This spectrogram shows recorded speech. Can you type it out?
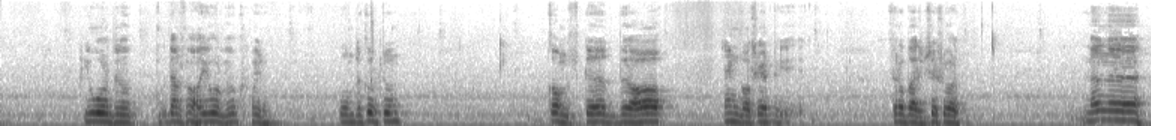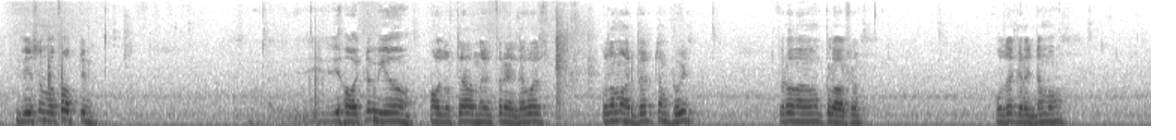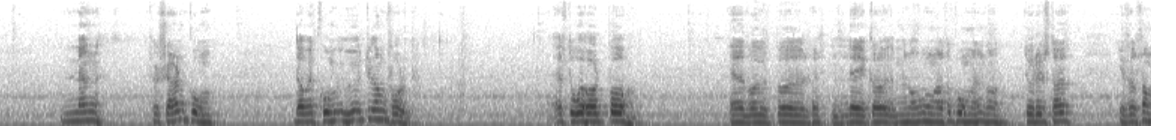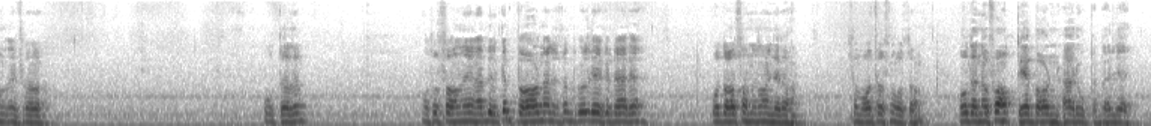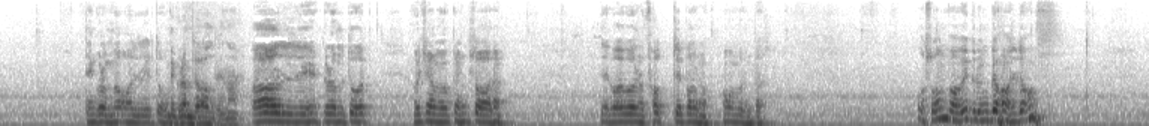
jordbruk, de som har jordbruk, bondekulturen, ganske bra engasjert for å berge seg sjøl. Men eh, vi som var fattige vi har ikke noe mye å holde oss til annet enn foreldrene våre. Og de arbeidet de kunne for å klare seg. Og det greide de òg. Men forskjellen kom da vi kom ut blant folk. Jeg sto og hørte på Jeg var ute på leka med noen unger som kom noen turister fra, hotellet. Og så sa han ene hvilket barn er det som bror leker der? Og da sa den andre, som var fra Snåsand, og denne er fattige barn her oppe. Vel. Den glemmer jeg aldri av. Den glemte aldri, nei. Aldri glemt år. Og kommer opp og sa. Det var vår fattige barn. Og sånn var vi i grunnen behandla han.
